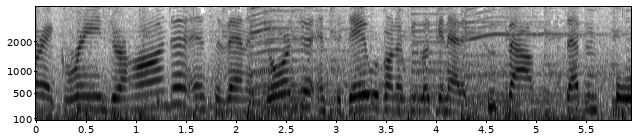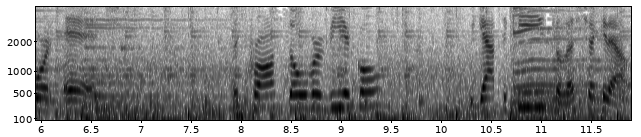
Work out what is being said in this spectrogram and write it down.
are at Grainger Honda in Savannah, Georgia, and today we're going to be looking at a 2007 Ford Edge. It's a crossover vehicle. We got the keys, so let's check it out.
